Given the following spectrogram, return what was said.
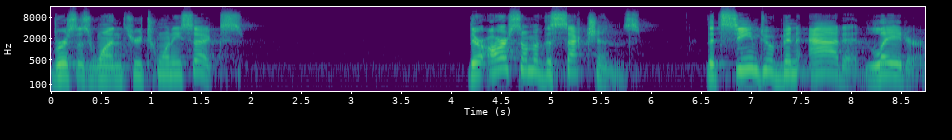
verses 1 through 26. There are some of the sections that seem to have been added later,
